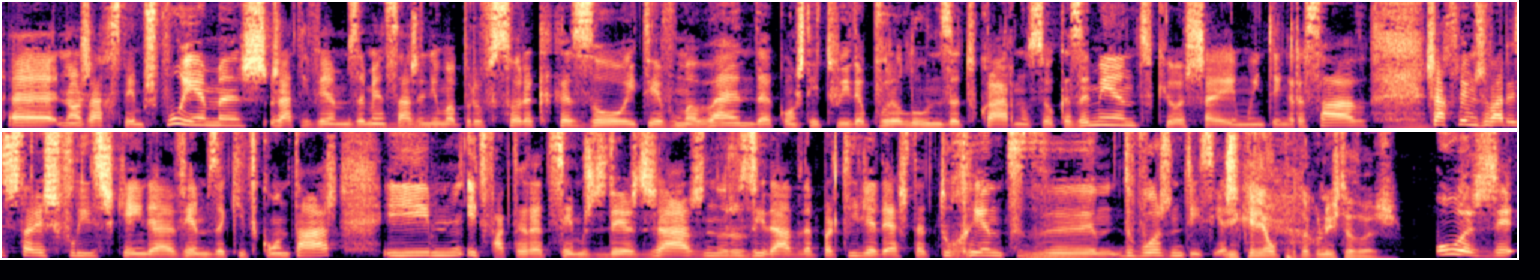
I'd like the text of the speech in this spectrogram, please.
Uh, nós já recebemos poemas, já tivemos a mensagem de uma professora que casou e teve uma banda constituída por alunos a tocar no seu casamento, que eu achei muito engraçado. Já recebemos várias histórias felizes que ainda havemos aqui de contar e, e de facto agradecemos desde já a generosidade da partilha desta torrente de de boas notícias. E quem é o protagonista de hoje? Hoje,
